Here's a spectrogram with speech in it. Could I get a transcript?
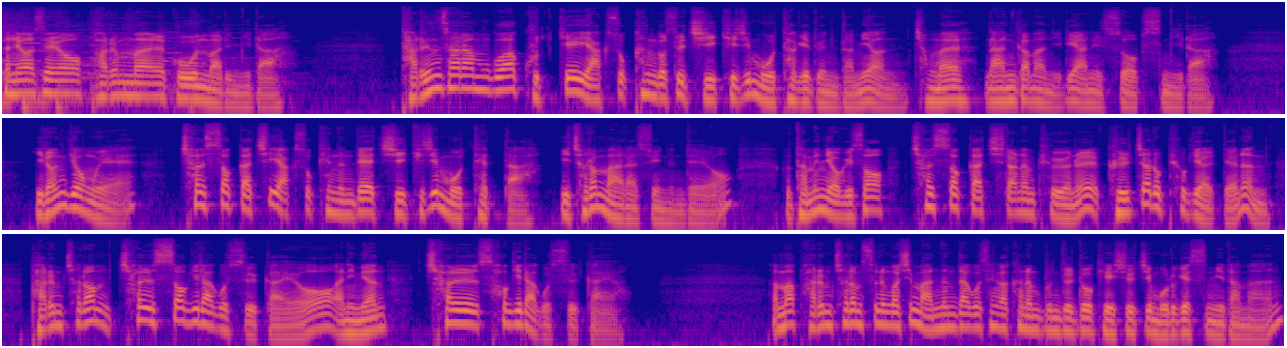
안녕하세요. 바른말 고운말입니다. 다른 사람과 굳게 약속한 것을 지키지 못하게 된다면 정말 난감한 일이 아닐 수 없습니다. 이런 경우에 철석같이 약속했는데 지키지 못했다. 이처럼 말할 수 있는데요. 그렇다면 여기서 철석같이라는 표현을 글자로 표기할 때는 발음처럼 철석이라고 쓸까요? 아니면 철석이라고 쓸까요? 아마 발음처럼 쓰는 것이 맞는다고 생각하는 분들도 계실지 모르겠습니다만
